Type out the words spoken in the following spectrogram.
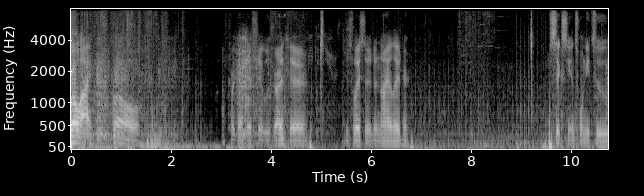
Bro, I. Bro. I forgot that shit was right there. I just wasted an annihilator. 60 and 22.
